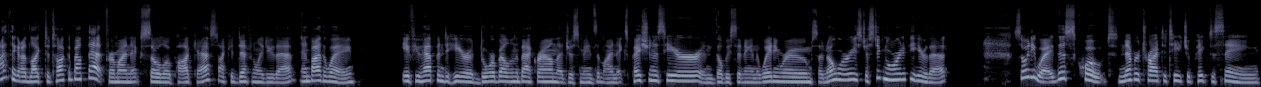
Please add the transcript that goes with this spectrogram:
I think I'd like to talk about that for my next solo podcast. I could definitely do that. And by the way, if you happen to hear a doorbell in the background, that just means that my next patient is here and they'll be sitting in the waiting room. So no worries, just ignore it if you hear that. So, anyway, this quote never try to teach a pig to sing,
